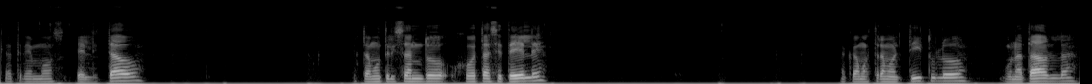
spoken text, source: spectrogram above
Acá tenemos el listado. Estamos utilizando JSTL. Acá mostramos el título, una tabla.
